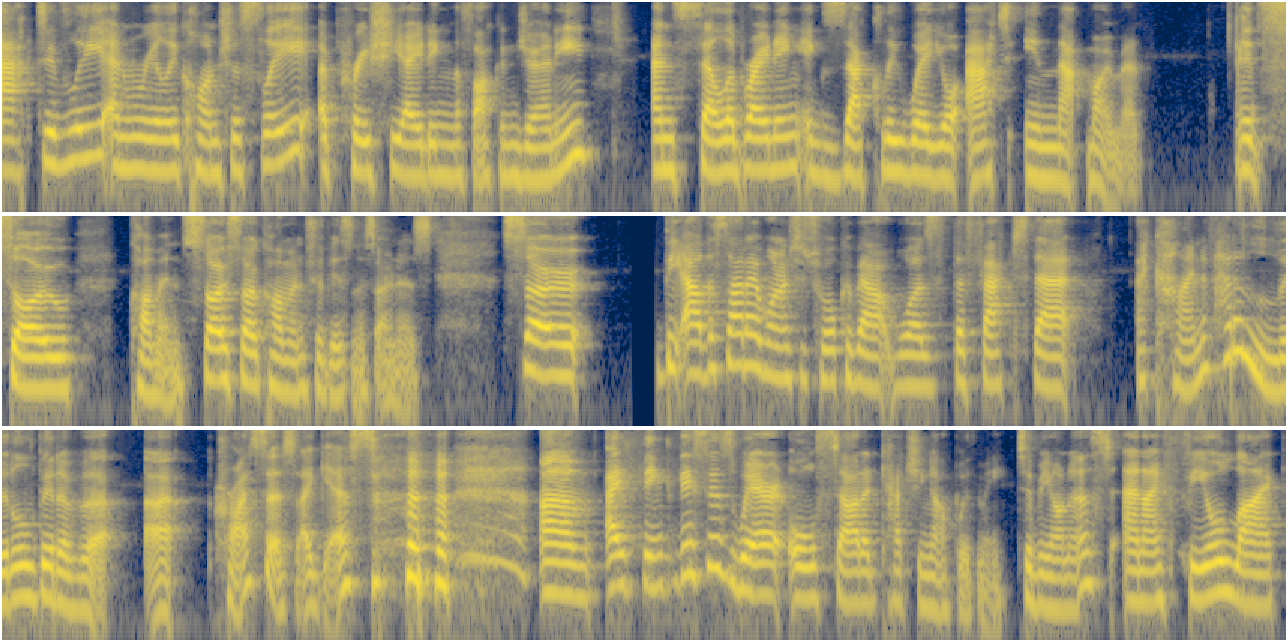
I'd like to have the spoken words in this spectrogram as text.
actively and really consciously appreciating the fucking journey and celebrating exactly where you're at in that moment. It's so common, so, so common for business owners. So, the other side I wanted to talk about was the fact that I kind of had a little bit of a, a crisis, I guess. um, I think this is where it all started catching up with me, to be honest. And I feel like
